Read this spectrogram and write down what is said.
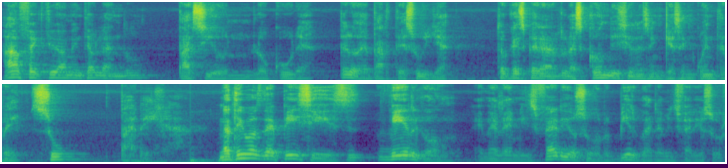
Afectivamente hablando, pasión, locura, pero de parte suya. Toca esperar las condiciones en que se encuentre su pareja. Nativos de Pisces, Virgo, en el hemisferio sur, Virgo en el hemisferio sur.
